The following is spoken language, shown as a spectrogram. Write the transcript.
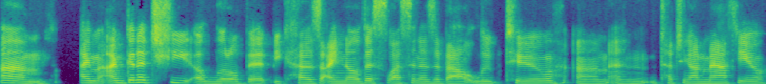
um, I'm I'm gonna cheat a little bit because I know this lesson is about Luke two, um, and touching on Matthew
